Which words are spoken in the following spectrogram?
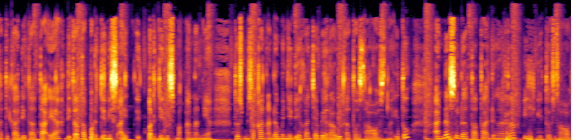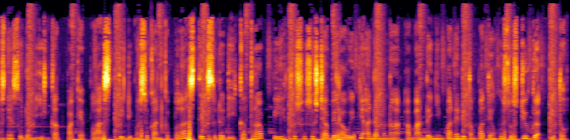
ketika ditata ya ditata per jenis per jenis makanannya. Terus misalkan anda menyediakan cabai rawit atau saus. Nah itu anda sudah tata dengan rapih gitu. Sausnya sudah diikat pakai plastik dimasukkan ke plastik sudah diikat rapi terus khusus cabai rawitnya anda mena anda nyimpannya di tempat yang khusus juga gitu.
